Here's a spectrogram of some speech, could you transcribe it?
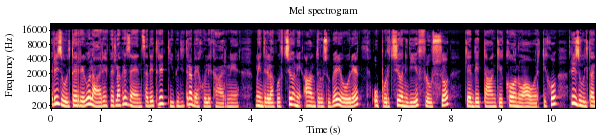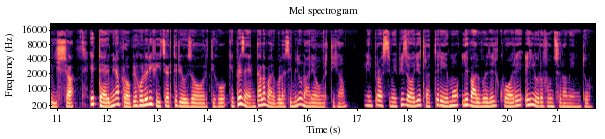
risulta irregolare per la presenza dei tre tipi di trabecole carnee, mentre la porzione antero-superiore o porzione di efflusso che è detta anche cono aortico, risulta liscia e termina proprio con l'orifizio arterioso aortico, che presenta la valvola semilunare aortica. Nel prossimo episodio tratteremo le valvole del cuore e il loro funzionamento.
